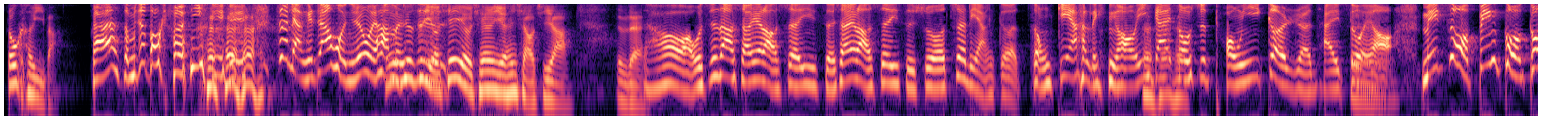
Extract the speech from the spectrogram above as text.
都可以吧？啊，什么叫都可以？这两个家伙，你认为他们是？就是有些有钱人也很小气啊，对不对？然后啊，我知道小野老师的意思。小野老师的意思说，这两个总驾零哦，应该都是同一个人才对哦。没错，Bingo，恭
